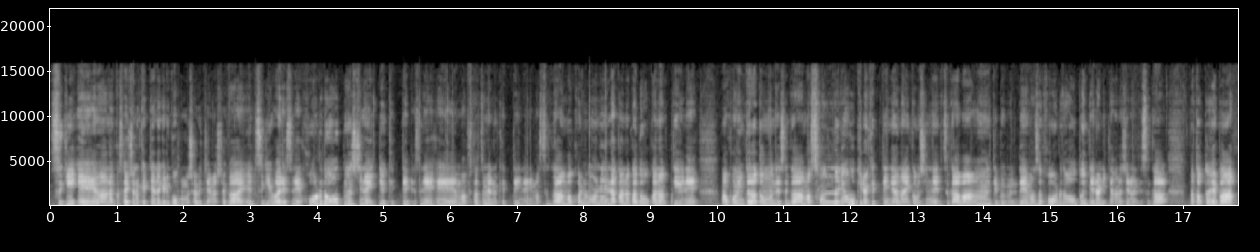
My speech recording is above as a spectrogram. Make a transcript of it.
次、えー、まあなんか最初の欠点だけで5分も喋っちゃいましたが、えー、次はですね、ホールドオープンしないっていう欠点ですね。えー、まあ2つ目の欠点になりますが、まあこれもね、なかなかどうかなっていうね、まあポイントだと思うんですが、まあそんなに大きな欠点ではないかもしれないですが、まあうーんって部分で、まずホールドオープンって何って話なんですが、まあ例えば、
